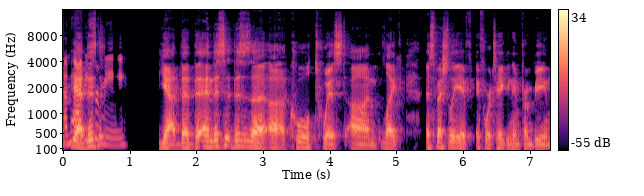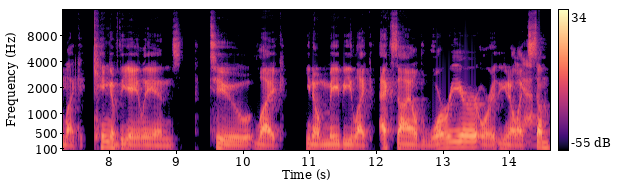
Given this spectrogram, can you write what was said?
I'm Yeah, happy this for is- me. Yeah, the, the, and this is this is a- a cool twist on like especially if if we're taking him from being like king of the aliens to like you know maybe like exiled warrior or you know like Yeah. some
